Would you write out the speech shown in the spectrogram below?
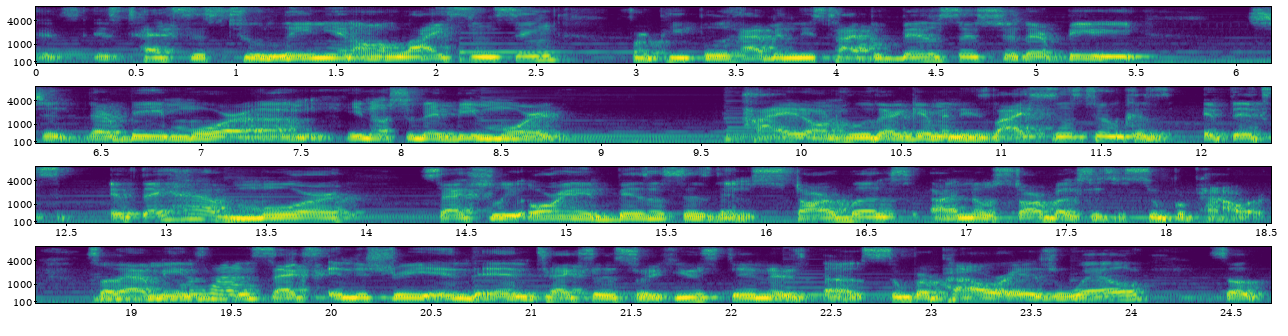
is, is Texas too lenient on licensing? for people having these type of businesses? Should there be should there be more um, you know should they be more tight on who they're giving these licenses to? Because if it's if they have more sexually oriented businesses than Starbucks, I know Starbucks is a superpower. So that means mm-hmm. the sex industry in in Texas or Houston is a superpower as well. So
